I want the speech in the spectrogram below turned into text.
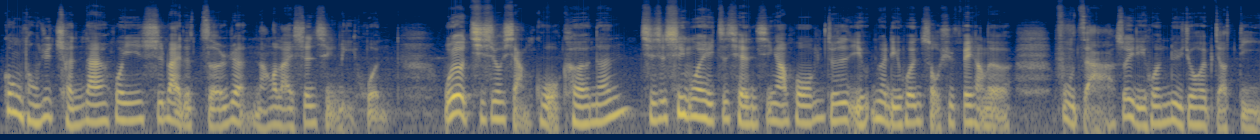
共同去承担婚姻失败的责任，然后来申请离婚。我有其实有想过，可能其实是因为之前新加坡就是因为离婚手续非常的复杂，所以离婚率就会比较低。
